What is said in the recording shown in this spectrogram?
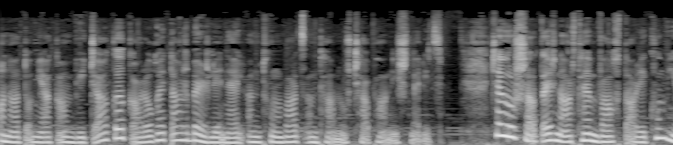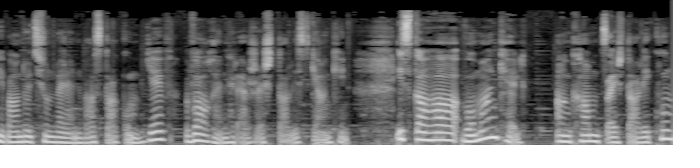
անատոմիական վիճակը կարող է տարբեր լինել ընդունված ընդհանուր չափանիշներից։ Չէ՞ որ շատերն արդեն վաղ տարիքում հիվանդություններ են վաստակում եւ վաղ են հրաժեշտ տալիս կյանքին։ Իսկ ահա ոմանք էլ անգամ ծեր տարիքում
